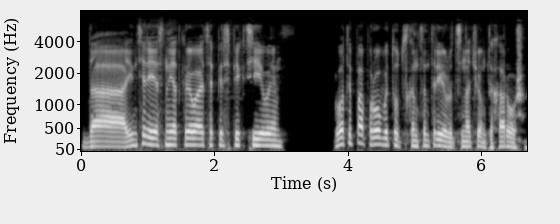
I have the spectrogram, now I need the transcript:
Да, интересные открываются перспективы. Вот и попробуй тут сконцентрироваться на чем-то хорошем.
